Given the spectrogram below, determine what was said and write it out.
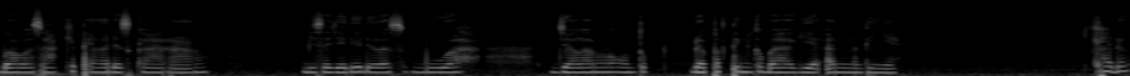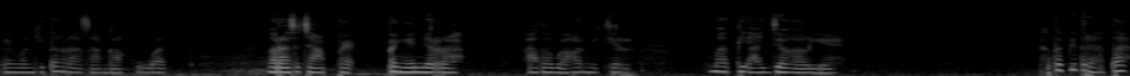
bahwa sakit yang ada sekarang bisa jadi adalah sebuah jalan lo untuk dapetin kebahagiaan nantinya. Kadang emang kita ngerasa nggak kuat, ngerasa capek, pengen nyerah, atau bahkan mikir mati aja kali ya. Tapi ternyata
